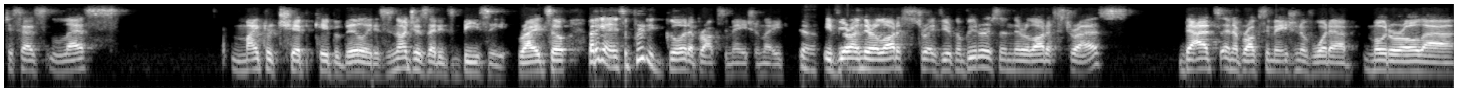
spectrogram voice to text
just has less microchip capabilities it's not just that it's busy right so but again it's a pretty good approximation like yeah. if you're under a lot of stress if your computer is under a lot of stress that's an approximation of what a motorola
